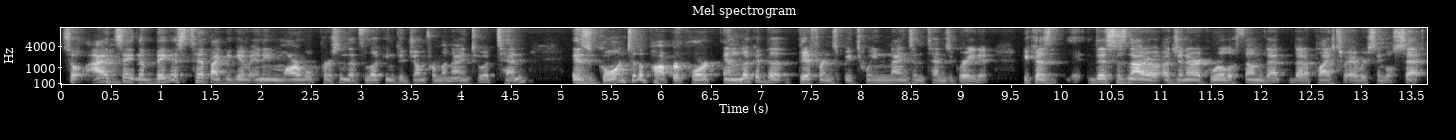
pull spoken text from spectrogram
So I'd say the biggest tip I could give any Marvel person that's looking to jump from a nine to a 10 is go into the pop report and look at the difference between nines and tens graded because this is not a, a generic rule of thumb that that applies to every single set.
